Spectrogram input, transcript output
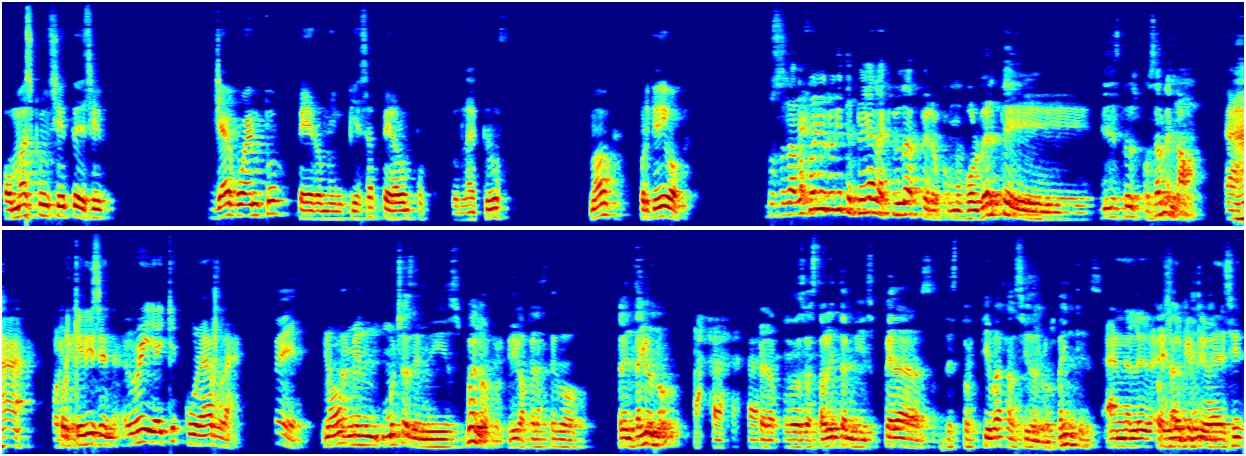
o más consciente de decir, ya aguanto, pero me empieza a pegar un poquito la cruz, ¿no? Porque digo, Pues a lo mejor yo creo que te pega la cruda, pero como volverte, dices tú responsable, no. ajá, ¿Por porque dicen, güey, hay que curarla. Sí, yo ¿No? también muchas de mis, bueno, porque digo, apenas tengo 31, Ajá, ajá. pero pues hasta ahorita mis pedas destructivas han sido en los 20. Ándale, es lo que te iba a decir.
